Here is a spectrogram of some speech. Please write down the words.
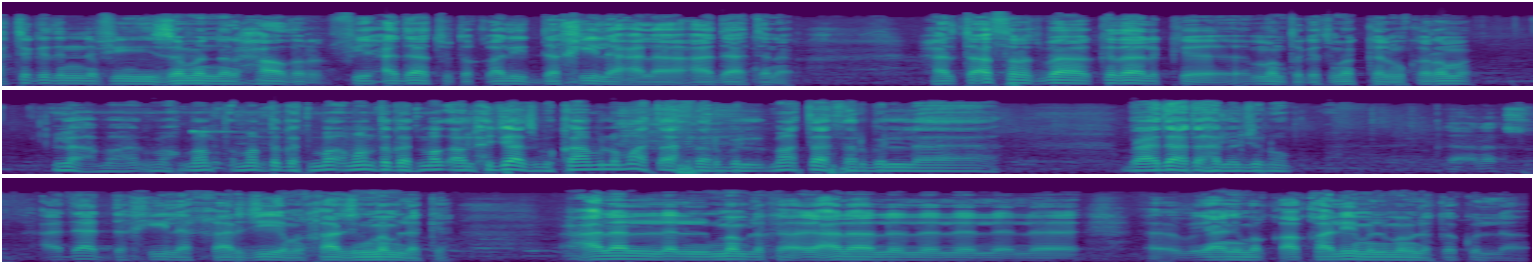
أعتقد إن في زمننا الحاضر في عادات وتقاليد دخيلة على عاداتنا. هل تأثرت بها كذلك منطقة مكة المكرمة؟ لا ما منط- منطقة منطقة مك- الحجاز بكامله ما تأثر بال ما تأثر بال بعادات أهل الجنوب. لا أنا أقصد عادات دخيلة خارجية من خارج المملكة. على ال- المملكة على ال- ال- ال- ال- يعني أقاليم المملكة كلها.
